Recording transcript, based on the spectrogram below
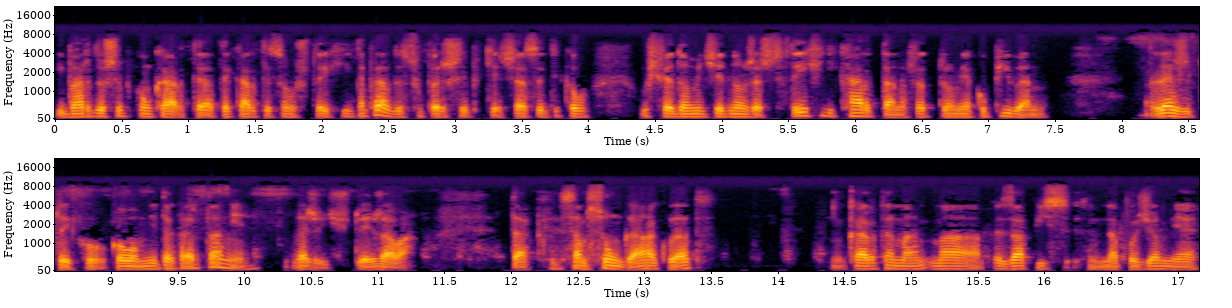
i bardzo szybką kartę, a te karty są już w tej chwili naprawdę super szybkie, trzeba sobie tylko uświadomić jedną rzecz. W tej chwili karta, na przykład, którą ja kupiłem, leży tutaj koło, koło mnie ta karta? Nie, leży gdzieś, tu leżała. Tak, Samsunga akurat, karta ma, ma zapis na poziomie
